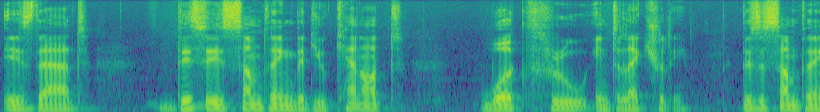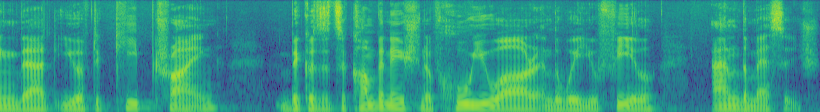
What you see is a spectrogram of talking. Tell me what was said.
is that this is something that you cannot work through intellectually. This is something that you have to keep trying because it's a combination of who you are and the way you feel and the message.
